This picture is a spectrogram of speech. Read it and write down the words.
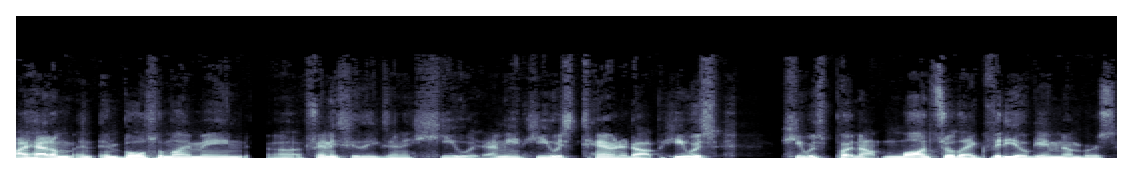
I had him in, in both of my main uh, fantasy leagues, and he was. I mean, he was tearing it up. He was, he was putting up monster like video game numbers,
